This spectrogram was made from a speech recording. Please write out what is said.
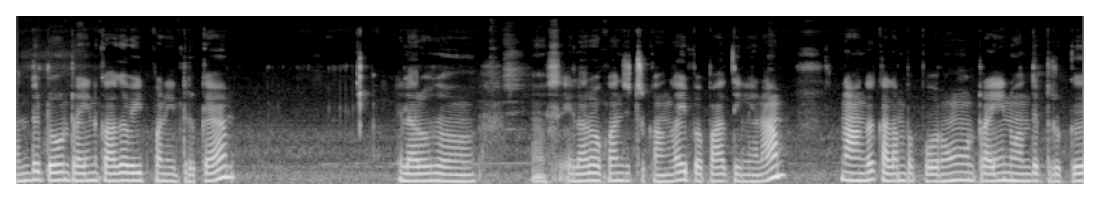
வந்துட்டோம். ட்ரெயினுக்காக வெயிட் பண்ணிகிட்ருக்கேன் எல்லோரும் எல்லோரும் உக்காந்துட்ருக்காங்க இப்போ பார்த்தீங்கன்னா நாங்கள் கிளம்ப போகிறோம் ட்ரெயின் வந்துட்டுருக்கு.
